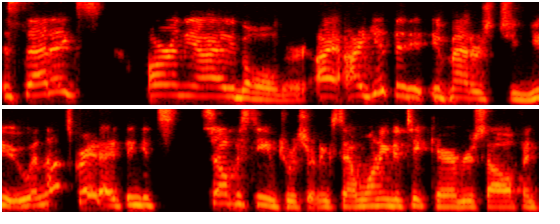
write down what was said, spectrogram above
aesthetics are in the eye of the beholder. I, I get that it, it matters to you, and that's great. I think it's self esteem to a certain extent, wanting to take care of yourself and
